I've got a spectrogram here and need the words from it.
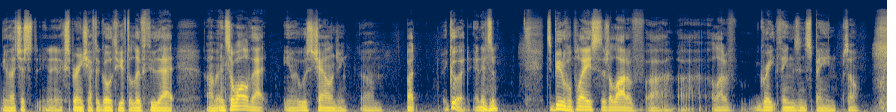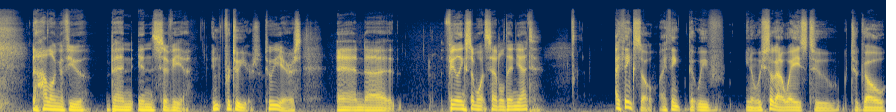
you know that's just an experience you have to go through. You have to live through that, um, and so all of that, you know, it was challenging, um, but good. And it's mm-hmm. a it's a beautiful place. There's a lot of uh, uh, a lot of great things in Spain. So, Now, how long have you been in Sevilla? in, for two years. Two years, and uh, feeling somewhat settled in yet? I think so. I think that we've you know we've still got a ways to to go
